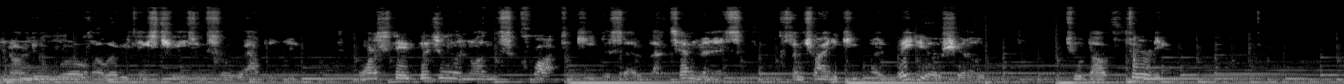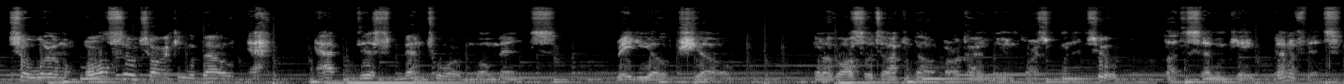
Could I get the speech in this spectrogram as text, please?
in our new world, how everything's changing so rapidly. I want to stay vigilant on this clock to keep this at about 10 minutes because I'm trying to keep my radio show to about 30. So, what I'm also talking about at, at this Mentor Moments radio show, but I've also talked about archivally in parts one and two about the 7K benefits.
